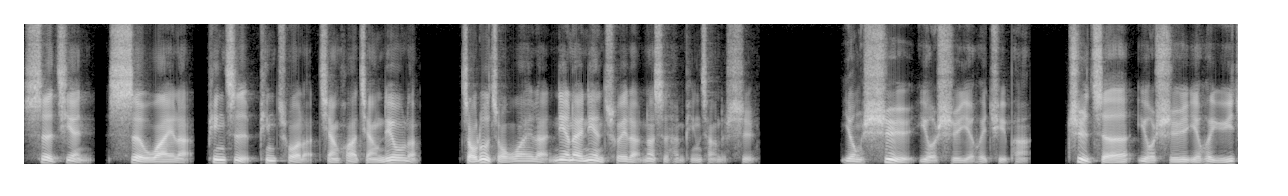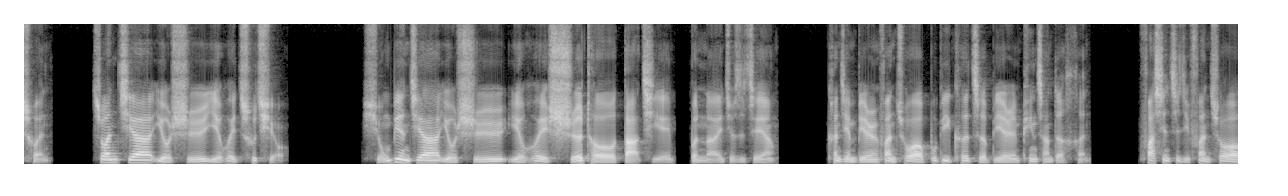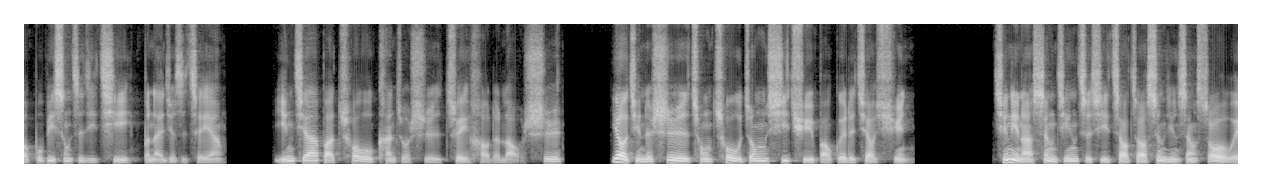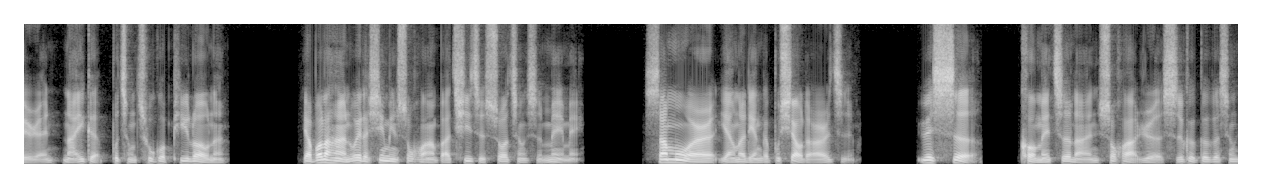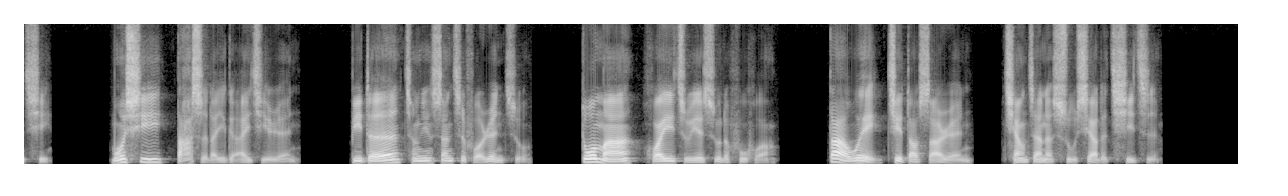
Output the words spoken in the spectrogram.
射箭射歪了，拼字拼错了，讲话讲溜了。走路走歪了，念爱念吹了，那是很平常的事。勇士有时也会惧怕，智者有时也会愚蠢，专家有时也会出糗，雄辩家有时也会舌头打结。本来就是这样。看见别人犯错，不必苛责别人，平常得很；发现自己犯错，不必生自己气，本来就是这样。赢家把错误看作是最好的老师，要紧的是从错误中吸取宝贵的教训。请你拿圣经仔细照照，圣经上所有伟人，哪一个不曾出过纰漏呢？亚伯拉罕为了性命说谎，把妻子说成是妹妹；撒母耳养了两个不孝的儿子；约瑟口没遮拦，说话惹十个哥哥生气。摩西打死了一个埃及人，彼得曾经三次否认主，多马怀疑主耶稣的复活，大卫借刀杀人，强占了属下的妻子。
